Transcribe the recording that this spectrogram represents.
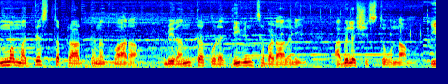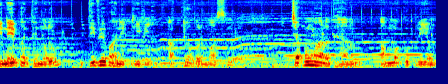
అమ్మ మధ్యస్థ ప్రార్థన ద్వారా మీరంతా కూడా దీవించబడాలని అభిలషిస్తూ ఉన్నాం. ఈ నేపథ్యంలో దివ్యవాణి టీవీ అక్టోబర్ మాసంలో జపమాల ధ్యానం అమ్మకు ప్రియం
